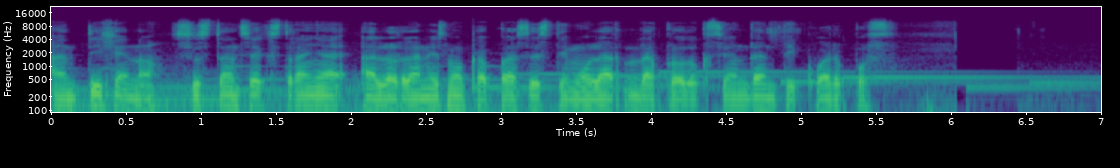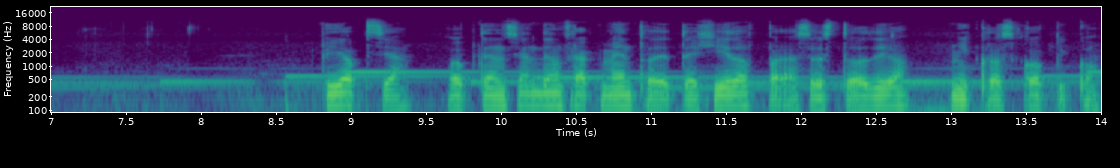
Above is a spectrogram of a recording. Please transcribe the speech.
Antígeno, sustancia extraña al organismo capaz de estimular la producción de anticuerpos. Biopsia, obtención de un fragmento de tejido para su estudio microscópico.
